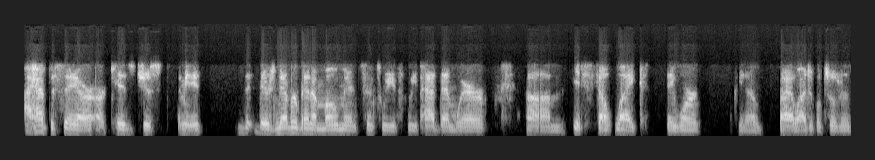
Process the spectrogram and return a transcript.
I have to say, our, our kids just, I mean, it, th- there's never been a moment since we've we've had them where um, it felt like they weren't, you know, biological children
